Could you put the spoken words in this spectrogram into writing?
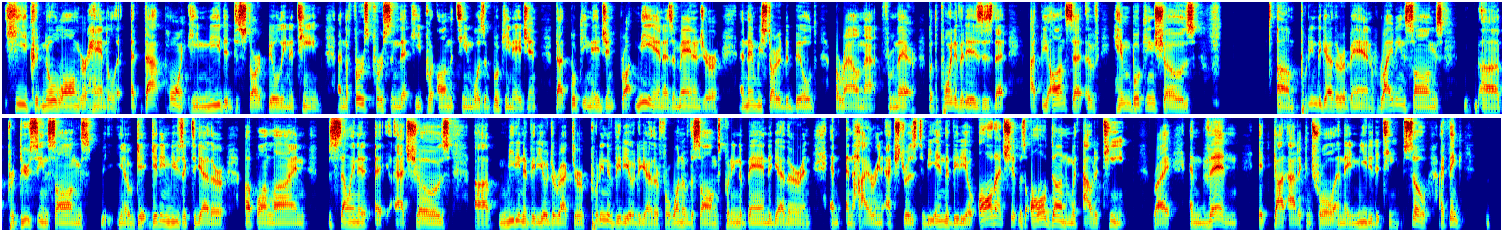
he could no longer handle it. At that point, he needed to start building a team. And the first person that he put on the team was a booking agent. That booking agent brought me in as a manager. And then we started to build around that from there. But the point of it is, is that at the onset of him booking shows, um, putting together a band, writing songs, uh, producing songs, you know, get, getting music together up online, selling it at, at shows, uh, meeting a video director, putting a video together for one of the songs, putting a band together, and and and hiring extras to be in the video. All that shit was all done without a team, right? And then it got out of control, and they needed a team. So I think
